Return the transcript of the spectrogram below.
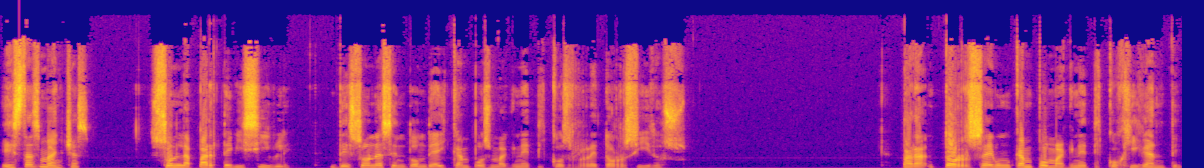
Estas manchas son la parte visible de zonas en donde hay campos magnéticos retorcidos. Para torcer un campo magnético gigante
